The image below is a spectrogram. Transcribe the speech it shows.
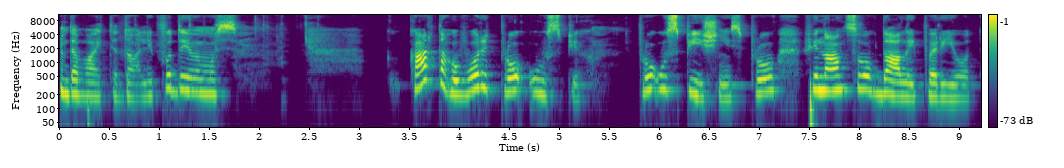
Давайте далі подивимось. Карта говорить про успіх, про успішність, про фінансово вдалий період.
